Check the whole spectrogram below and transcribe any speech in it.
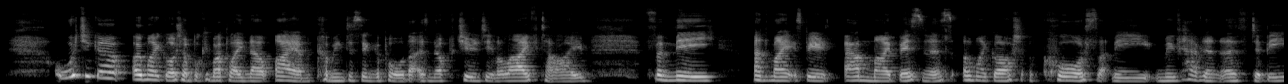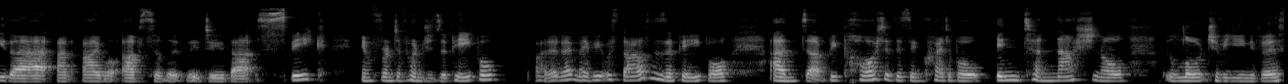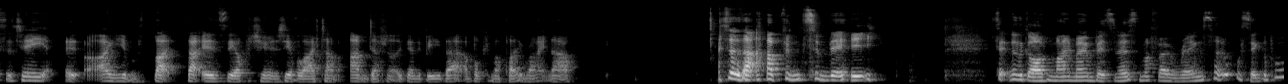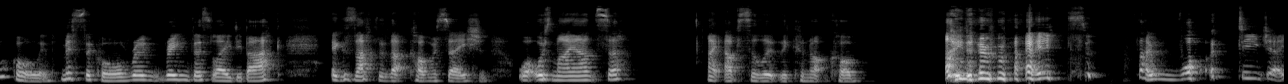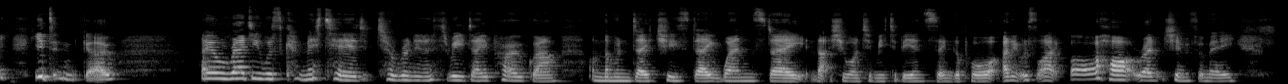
Would you go, oh my gosh, I'm booking my plane now. I am coming to Singapore. That is an opportunity of a lifetime for me and my experience and my business. Oh my gosh, of course, let me move heaven and earth to be there. And I will absolutely do that. Speak in front of hundreds of people. I don't know, maybe it was thousands of people, and uh, be part of this incredible international launch of a university. I am like that is the opportunity of a lifetime. I'm definitely going to be there. I'm booking my plane right now. So that happened to me. Sitting in the garden, minding my own business, my phone rings. Oh, Singapore calling. Missed the call. Ring, ring this lady back. Exactly that conversation. What was my answer? I absolutely cannot come. I know, right? like, what, TeeJay? You didn't go. I already was committed to running a three day program on the Monday, Tuesday, Wednesday that she wanted me to be in Singapore. And it was like, oh, heart wrenching for me.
